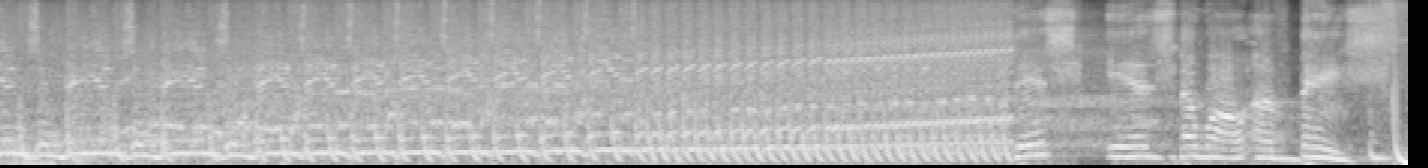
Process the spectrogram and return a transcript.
Billions and billions and billions and billions and billions, billions, billions, billions, billions. This is the wall of bass.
